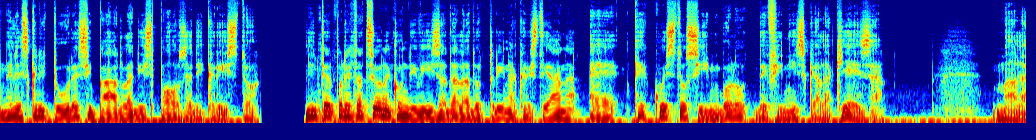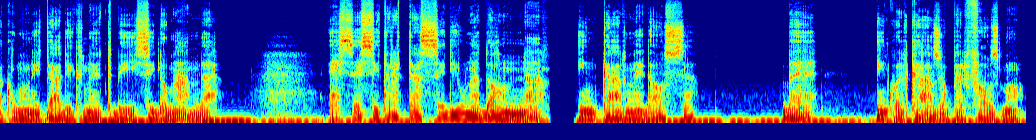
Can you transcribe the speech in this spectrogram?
Nelle scritture si parla di sposa di Cristo. L'interpretazione condivisa dalla dottrina cristiana è che questo simbolo definisca la Chiesa, ma la comunità di Knutby si domanda, e se si trattasse di una donna in carne ed ossa? Beh, in quel caso per Fosmo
